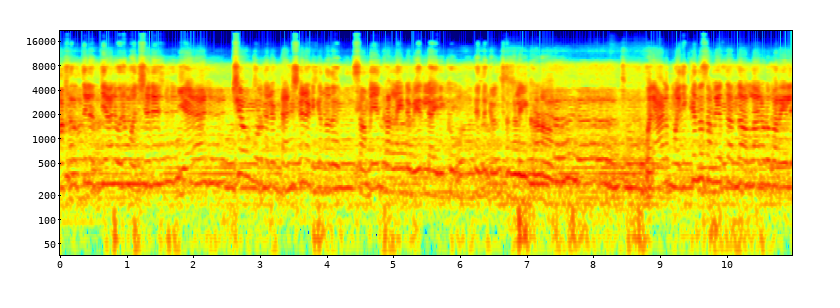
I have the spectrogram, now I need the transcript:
ആഹ്റത്തിലെത്തിയാൽ ഒരു മനുഷ്യന് ഏറ്റവും കൂടുതൽ ടെൻഷൻ അടിക്കുന്നത് സമയം കള്ളതിന്റെ പേരിലായിരിക്കും എന്ന് ഗ്രന്ഥങ്ങളിൽ കാണാം. ഒരാൾ മരിക്കുന്ന സമയത്ത് എന്താ അള്ളഹാനോട് പറയൽ.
